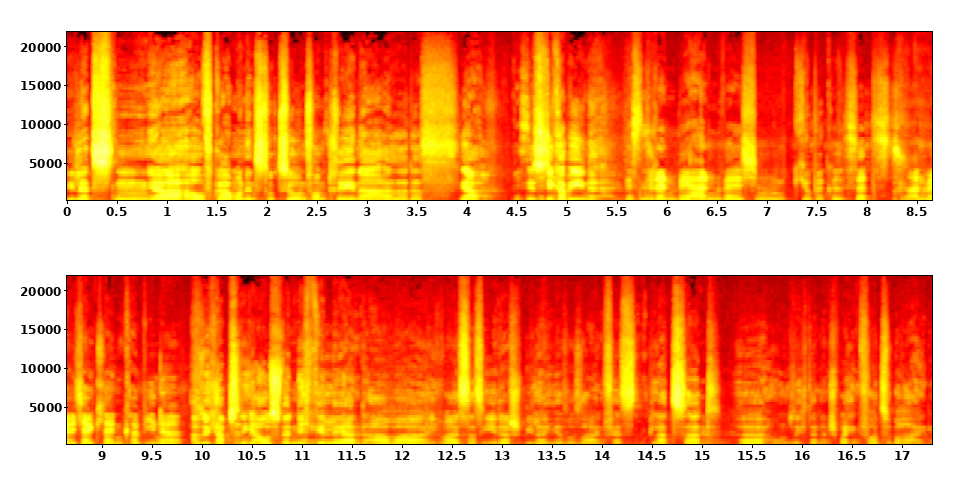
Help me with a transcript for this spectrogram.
die letzten ja, Aufgaben und Instruktionen vom Trainer. Also das, ja, Wissen ist die denn, Kabine. Wissen Sie denn, wer in welchem Cubicle sitzt? An welcher kleinen Kabine? Also ich habe es nicht auswendig gelernt, aber ich weiß, dass jeder Spieler hier so seinen festen Platz hat, ja. äh, um sich dann entsprechend vorzubereiten.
